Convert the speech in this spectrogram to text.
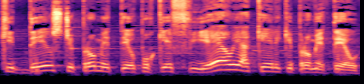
que Deus te prometeu, porque fiel é aquele que prometeu.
